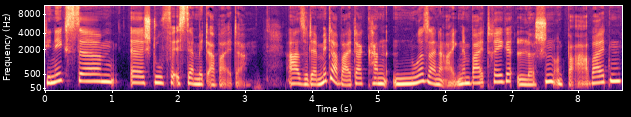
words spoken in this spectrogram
Die nächste äh, Stufe ist der Mitarbeiter. Also der Mitarbeiter kann nur seine eigenen Beiträge löschen und bearbeiten,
